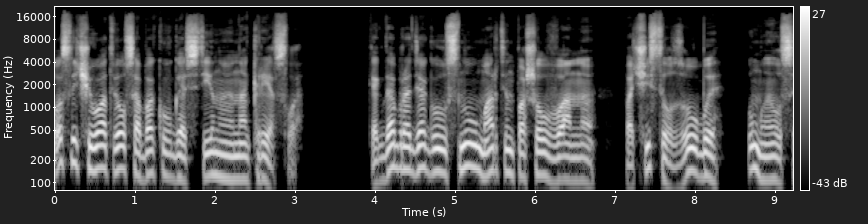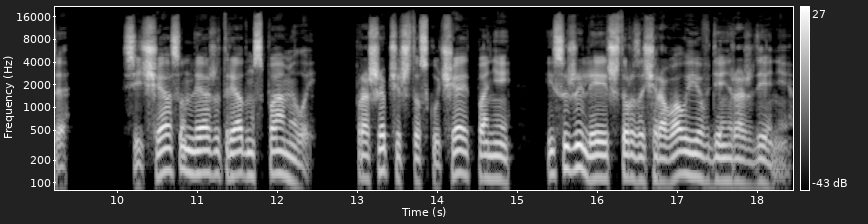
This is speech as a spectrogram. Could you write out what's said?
после чего отвел собаку в гостиную на кресло. Когда бродяга уснул, Мартин пошел в ванную, почистил зубы, умылся. Сейчас он ляжет рядом с Памелой, прошепчет, что скучает по ней, и сожалеет, что разочаровал ее в день рождения.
